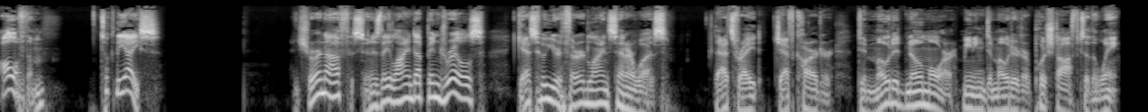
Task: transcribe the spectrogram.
all of them, took the ice. And sure enough, as soon as they lined up in drills, Guess who your third line center was? That's right, Jeff Carter, demoted no more, meaning demoted or pushed off to the wing,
